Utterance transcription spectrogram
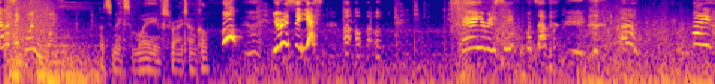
Yeah, let's take one point. Let's make some waves, right, Uncle? Oh! Eurydice, yes! Uh, oh, oh, oh. Hey, Eurydice, what's up? Uh, hi.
